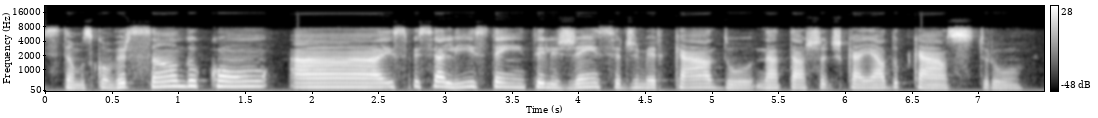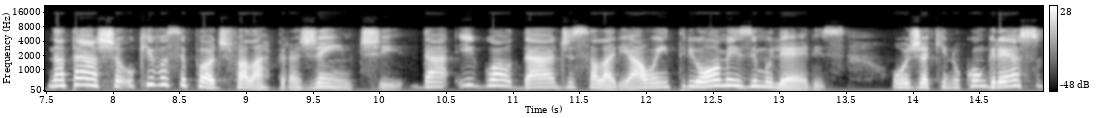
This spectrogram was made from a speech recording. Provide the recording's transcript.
Estamos conversando com a especialista em inteligência de mercado, Natasha de Caiado Castro. Natasha, o que você pode falar para a gente da igualdade salarial entre homens e mulheres? Hoje, aqui no Congresso,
